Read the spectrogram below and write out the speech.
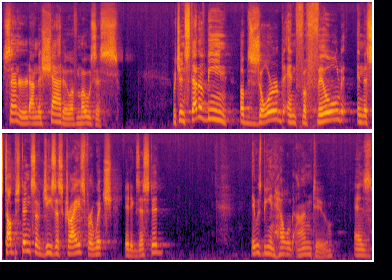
centered on the shadow of Moses, which instead of being absorbed and fulfilled in the substance of Jesus Christ for which it existed, it was being held onto as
